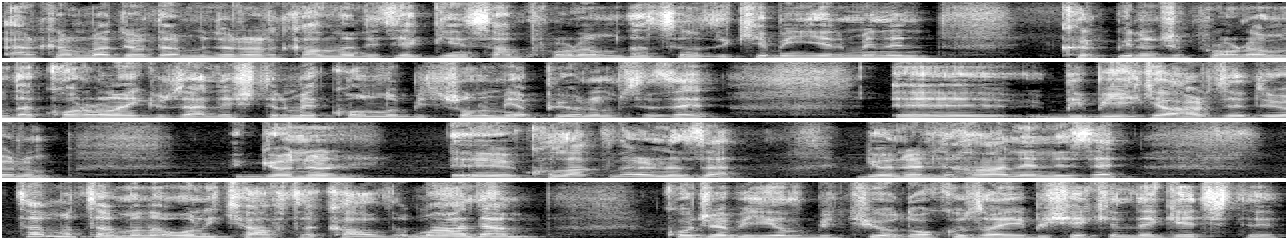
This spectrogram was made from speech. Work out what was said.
Erkan Radyo'da Münir Arıkan'la Nitelikli İnsan programındasınız. 2020'nin 41. programında koronayı güzelleştirmek konulu bir sunum yapıyorum size. Ee, bir bilgi arz ediyorum. Gönül e, kulaklarınıza, gönül hanenize. Tamı tamına 12 hafta kaldı. Madem koca bir yıl bitiyor, 9 ayı bir şekilde geçti.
